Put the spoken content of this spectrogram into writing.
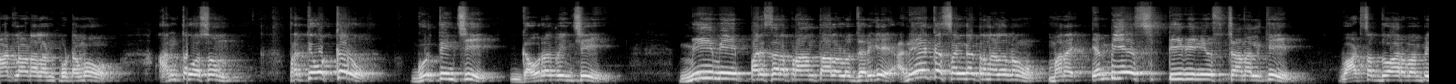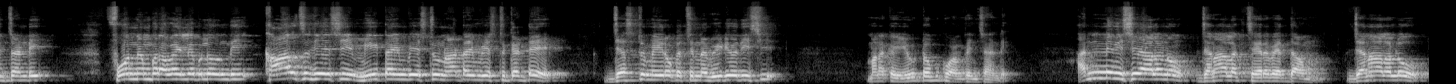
మాట్లాడాలనుకుంటామో అంతకోసం ప్రతి ఒక్కరూ గుర్తించి గౌరవించి మీ మీ పరిసర ప్రాంతాలలో జరిగే అనేక సంఘటనలను మన ఎంబీఎస్ టీవీ న్యూస్ ఛానల్కి వాట్సాప్ ద్వారా పంపించండి. ఫోన్ నెంబర్ అవైలబుల్ ఉంది. కాల్స్ చేసి మీ టైం వేస్ట్ నా టైం వేస్ట్ కంటే జస్ట్ మీరు ఒక చిన్న వీడియో తీసి మనకు యూట్యూబ్కు పంపించండి. అన్ని విషయాలను జనాలకు చేరవేద్దాం. జనాలలో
